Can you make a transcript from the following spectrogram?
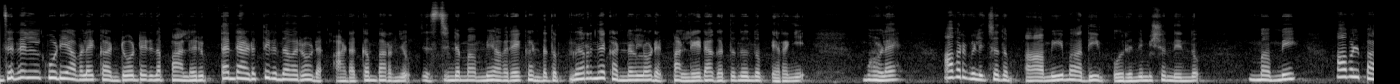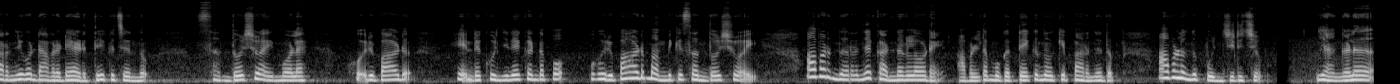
ജനലിൽ കൂടി അവളെ കണ്ടുകൊണ്ടിരുന്ന പലരും തന്റെ അടുത്തിരുന്നവരോട് അടക്കം പറഞ്ഞു. ജസ്റ്റിന്റെ മമ്മി അവരെ കണ്ടതും നിറഞ്ഞ കണ്ണുകളോടെ പള്ളിയുടെ അകത്തു നിന്നും ഇറങ്ങി. മോളെ അവർ വിളിച്ചതും ആമിയും ആദിയും ഒരു നിമിഷം നിന്നു. മമ്മി അവൾ പറഞ്ഞുകൊണ്ട് അവരുടെ അടുത്തേക്ക് ചെന്നു. സന്തോഷമായി മോളെ. ഒരുപാട്. എന്റെ കുഞ്ഞിനെ കണ്ടപ്പോൾ ഒരുപാട് മമ്മിക്ക് സന്തോഷമായി. അവർ നിറഞ്ഞ കണ്ണുകളോടെ അവളുടെ മുഖത്തേക്ക് നോക്കി പറഞ്ഞതും അവളൊന്ന് പുഞ്ചിരിച്ചു. ഞങ്ങൾ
